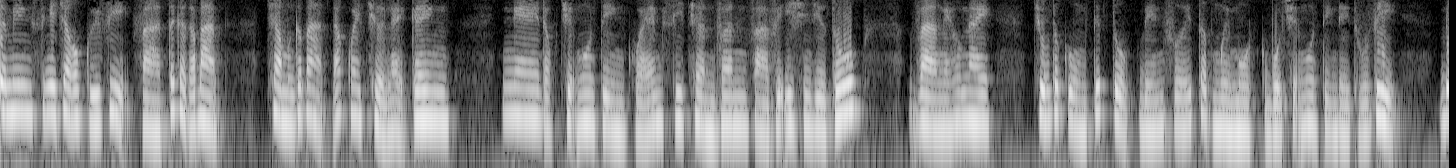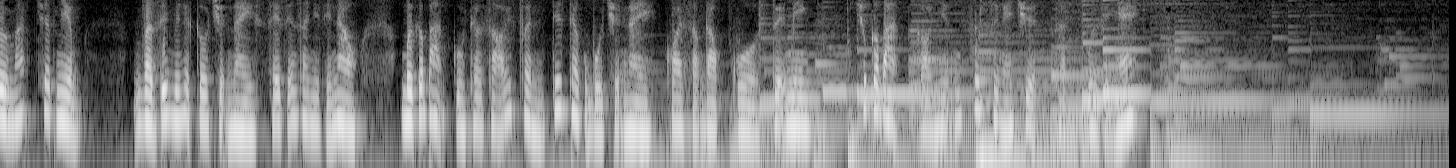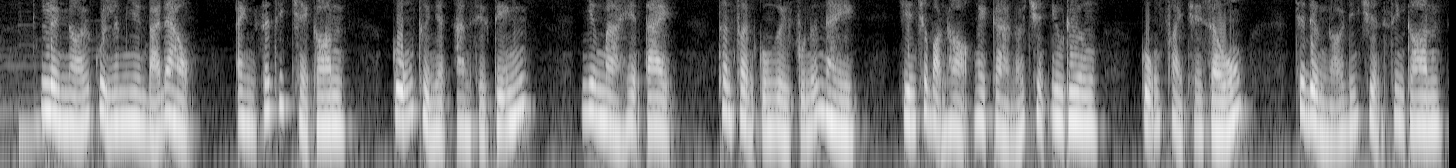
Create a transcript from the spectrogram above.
Tuệ Minh xin chào quý vị và tất cả các bạn. Chào mừng các bạn đã quay trở lại kênh nghe đọc truyện ngôn tình của MC Trần Vân và VI trên YouTube. Và ngày hôm nay, chúng ta cùng tiếp tục đến với tập 11 của bộ truyện ngôn tình đầy thú vị, Đôi mắt chấp nhiệm. Và diễn biến được câu chuyện này sẽ diễn ra như thế nào? Mời các bạn cùng theo dõi phần tiếp theo của bộ truyện này qua giọng đọc của Tuệ Minh. Chúc các bạn có những phút giây nghe chuyện thật vui vẻ nhé. Lời nói của Lâm Nhiên bá đạo, Anh rất thích trẻ con, Cũng thừa nhận An Diệp Tĩnh. Nhưng mà hiện tại, Thân phận của người phụ nữ này Khiến cho bọn họ ngay cả nói chuyện yêu đương Cũng phải che giấu, Chứ đừng nói đến chuyện sinh con.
